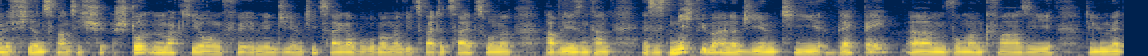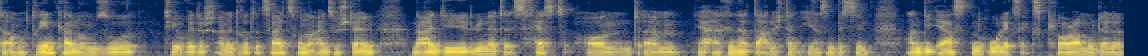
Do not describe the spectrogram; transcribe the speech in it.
mit 24 Stunden Markierung für eben den GMT-Zeiger, worüber man die zweite Zeitzone ablesen kann. Es ist nicht wie bei einer GMT Black Bay, ähm, wo man quasi die Lünette auch noch drehen kann, um so theoretisch eine dritte Zeitzone einzustellen. Nein, die Lünette ist fest und ähm, ja, erinnert dadurch dann eher so ein bisschen an die ersten Rolex Explorer Modelle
